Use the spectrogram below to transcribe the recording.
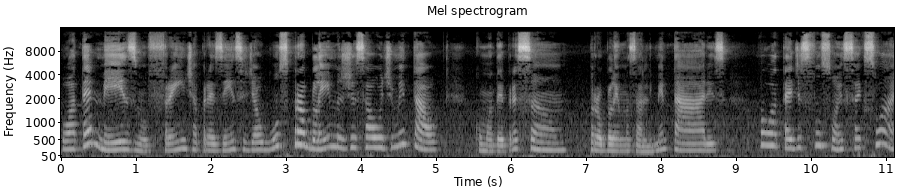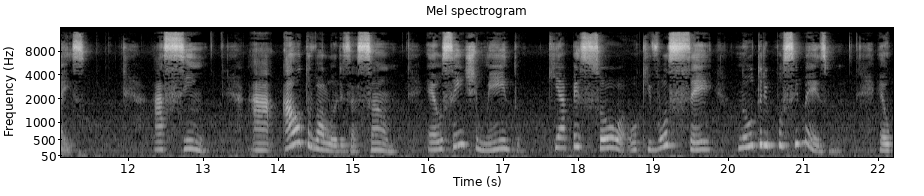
ou até mesmo frente à presença de alguns problemas de saúde mental, como a depressão, problemas alimentares ou até disfunções sexuais. Assim, a autovalorização é o sentimento que a pessoa ou que você nutre por si mesmo. É o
